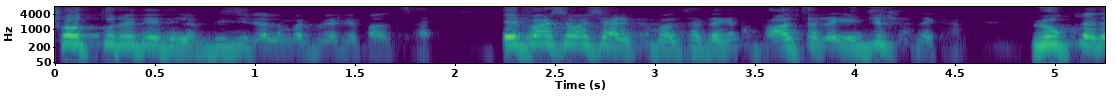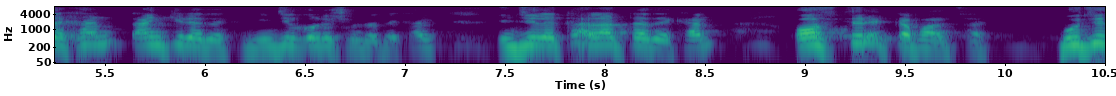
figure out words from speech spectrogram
সত্তরে দিয়ে দিলাম ডিজিটাল নাম্বার প্লেটের পালসার। এর পাশাপাশি আরেকটা পালসার দেখেন পালসারটা ইঞ্জিনটা দেখান লুকটা দেখান, টাঙ্কিটা দেখেন ইঞ্জিন কন্ডিশনটা দেখান ইঞ্জিনের কালারটা দেখান, অস্থির একটা পালসার। বুঝে,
